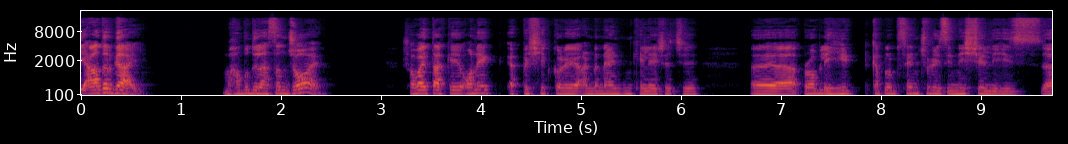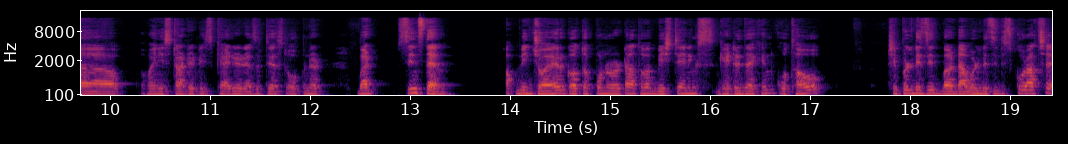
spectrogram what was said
the other guy Mahmudul Hasan Joy, সবাই তাকে অনেক অ্যাপ্রিসিয়েট করে আন্ডার নাইনটিন খেলে এসেছে। Probably hit couple of centuries initially his when he started his career as a test opener but since then আপনি জয়ের গত পনেরোটা অথবা বিশটা ইনিংস ঘেটে দেখেন, কোথাও ট্রিপল ডিজিট বা ডাবল ডিজিট স্কোর আছে?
